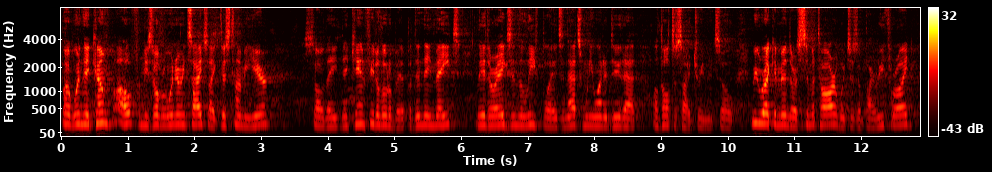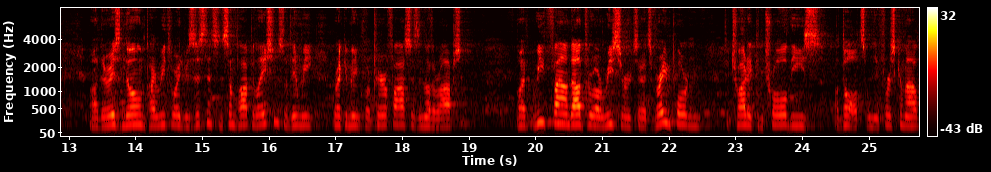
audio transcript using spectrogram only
But when they come out from these overwintering sites, like this time of year, so they, they can feed a little bit, but then they mate, lay their eggs in the leaf blades, and that's when you want to do that adulticide treatment. So we recommend our scimitar, which is a pyrethroid. Uh, there is known pyrethroid resistance in some populations, so then we recommend chlorpyrifos as another option. But we found out through our research that it's very important to try to control these adults when they first come out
